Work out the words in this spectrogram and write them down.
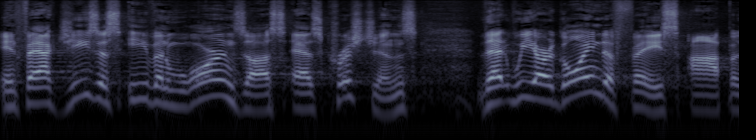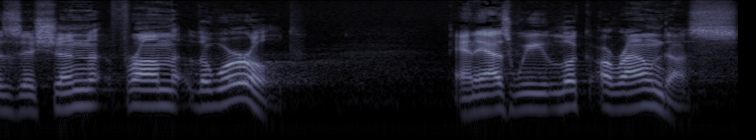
In fact, Jesus even warns us as Christians that we are going to face opposition from the world. And as we look around us,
